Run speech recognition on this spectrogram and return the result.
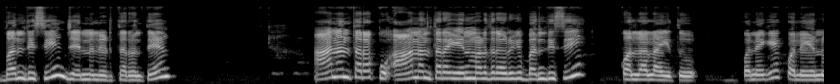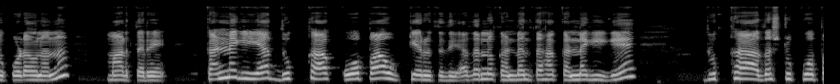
ಬಂಧಿಸಿ ಜೈಲಿನಲ್ಲಿ ಇಡ್ತಾರಂತೆ ಆ ನಂತರ ಕು ಆ ನಂತರ ಏನು ಮಾಡಿದ್ರೆ ಅವರಿಗೆ ಬಂಧಿಸಿ ಕೊಲ್ಲಲಾಯಿತು. ಕೊನೆಗೆ ಕೊಲೆಯನ್ನು ಕೂಡ ಅವನನ್ನು ಮಾಡ್ತಾರೆ. ಕಣ್ಣಗಿಯ ದುಃಖ, ಕೋಪ ಉಕ್ಕೇರುತ್ತದೆ. ಅದನ್ನು ಕಂಡಂತಹ ಕಣ್ಣಗಿಗೆ ದುಃಖ, ಆದಷ್ಟು ಕೋಪ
